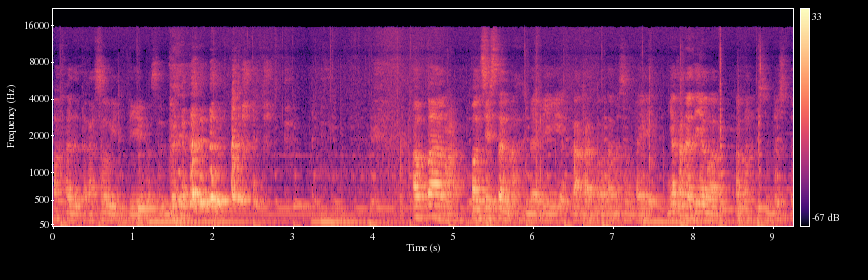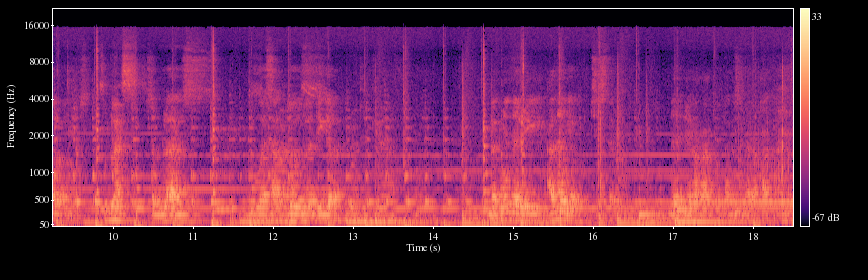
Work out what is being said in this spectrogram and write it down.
ah ada terasa witir maksudnya. Apa konsisten lah dari kakak pertama sampai ya kan ada yang apa? 11 atau 11 11 21 23 lah. dua tiga. Feedbacknya dari ada nggak sistem dari rakaat pertama sampai rakaat akhir?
